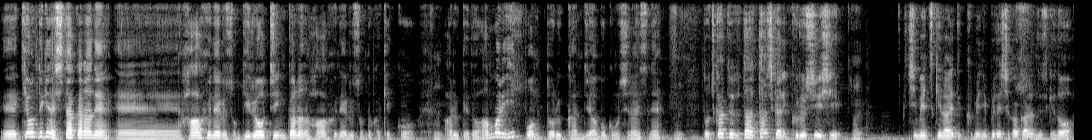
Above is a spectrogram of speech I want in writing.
えー基本的には下からね、えーハーフネルソン、ギロチンからのハーフネルソンとか結構あるけど、あんまり一本取る感じは僕もしないですね。どっちかっていうと、た確かに苦しいし、はい。締め付けられて首にプレッシャーかかるんですけど、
